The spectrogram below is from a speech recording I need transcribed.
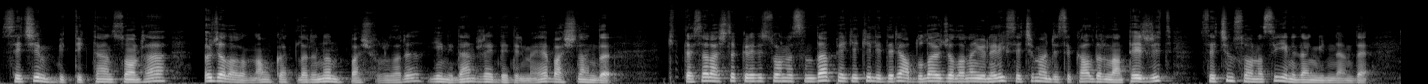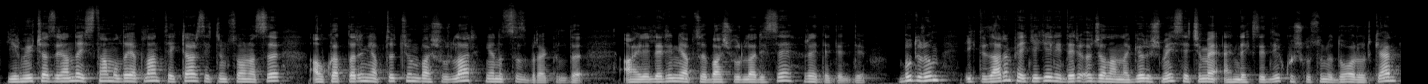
seçim bittikten sonra Öcalan'ın avukatlarının başvuruları yeniden reddedilmeye başlandı. Kitlesel açlık grevi sonrasında PKK lideri Abdullah Öcalan'a yönelik seçim öncesi kaldırılan tecrit seçim sonrası yeniden gündemde. 23 Haziran'da İstanbul'da yapılan tekrar seçim sonrası avukatların yaptığı tüm başvurular yanıtsız bırakıldı. Ailelerin yaptığı başvurular ise reddedildi. Bu durum iktidarın PKK lideri Öcalan'la görüşmeyi seçime endekslediği kuşkusunu doğururken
